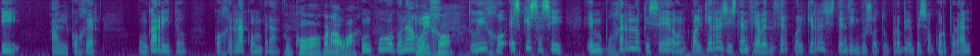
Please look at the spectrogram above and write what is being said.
Y al coger un carrito, coger la compra, Un cubo con agua. un, cubo con agua, Tu hijo. tu hijo, es que es así. Empujar lo que sea, un- cualquier resistencia, vencer cualquier resistencia, incluso tu propio peso corporal,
